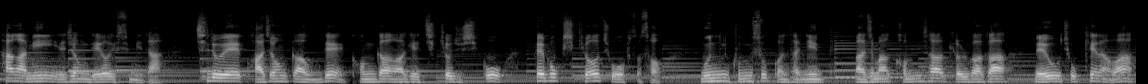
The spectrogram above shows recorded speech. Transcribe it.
항암이 예정되어 있습니다. 치료의 과정 가운데 건강하게 지켜주시고 회복시켜 주옵소서. 문금숙 권사님 마지막 검사 결과가 매우 좋게 나와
